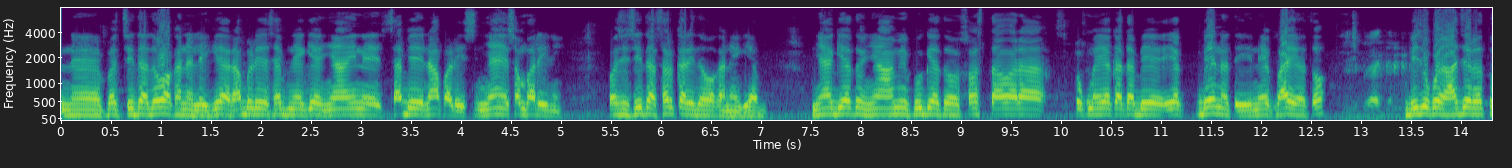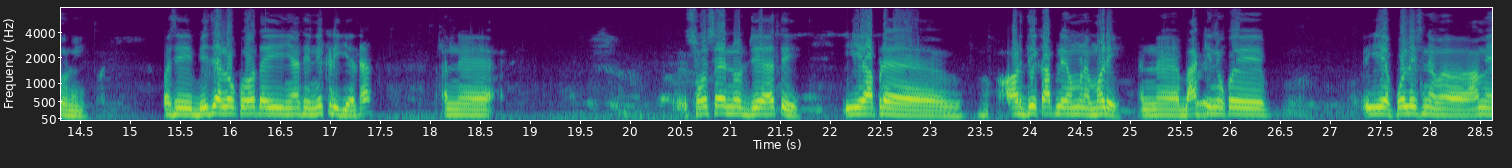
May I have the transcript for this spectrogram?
અને પછી સીધા દવાખાને લઈ ગયા, રાબડીયા સાહેબને ગયા ત્યાં એને સાહેબે ના પાડી ત્યાં સંભાળી નહીં. પછી સીધા સરકારી દવાખાને ગયા. ત્યાં ગયા તો ત્યાં અમે પૂગ્યા તો સંસ્થાવાળા ટૂંકમાં એક હતા, બે, એક બેન હતી અને એક ભાઈ હતો. બીજું કોઈ હાજર હતું નહીં. પછી બીજા લોકો હતા એ ત્યાંથી નીકળી ગયા હતા. અને સોસાયટી નોટ જે હતી એ આપણે અડધી કાપલી અમને મળી અને બાકીનું કોઈ એ પોલીસને અમે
